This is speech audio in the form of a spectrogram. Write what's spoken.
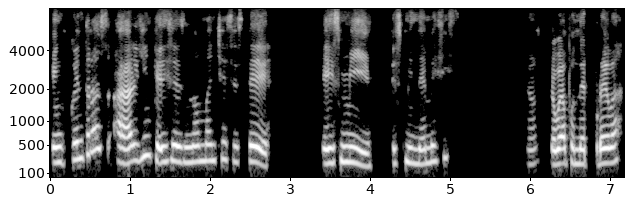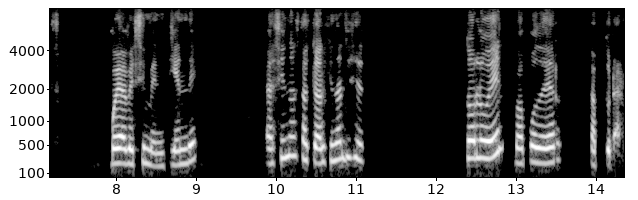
encuentras a alguien que dices, no manches, este es mi, es mi némesis, ¿no? Le voy a poner pruebas, voy a ver si me entiende. Así hasta que al final dice, solo él va a poder capturar.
